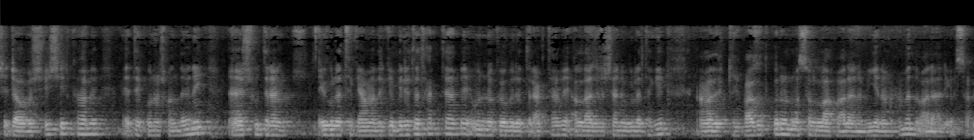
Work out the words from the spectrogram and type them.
সেটা অবশ্যই শির্ক হবে, এতে কোনো সন্দেহ নেই। সুতরাং এগুলো থেকে আমাদেরকে বিরত থাকতে হবে, অন্যকেও বিরত রাখতে হবে। আল্লাহ এগুলো থেকে আমাদেরকে হেফাজত করুন। ওসল্লাহ আলা নবীনা মোহাম্মদ আলী ওসাল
